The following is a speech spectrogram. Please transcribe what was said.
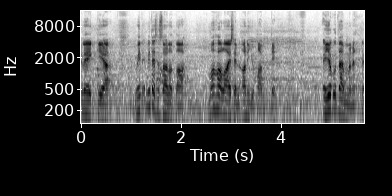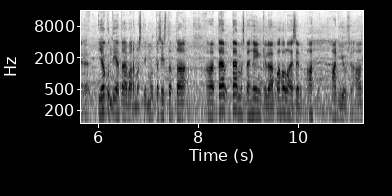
leikkiä, miten, miten se sanotaan, mahalaisen adjutantti. Joku tämmönen, joku tietää varmasti, mutta siis tota, tä, tämmöistä henkilöä, paholaisen ad, adjus, ad,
